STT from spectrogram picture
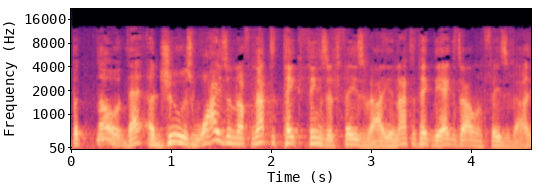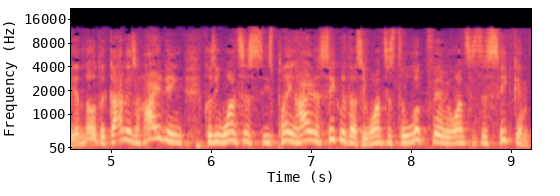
But no, that a Jew is wise enough not to take things at face value, not to take the exile at face value. No, that God is hiding because He wants us. He's playing hide and seek with us. He wants us to look for Him. He wants us to seek Him.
